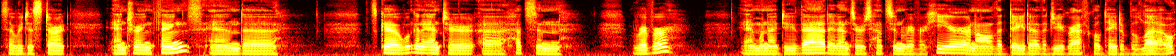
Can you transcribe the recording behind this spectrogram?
So we just start entering things and uh, let's go. We're going to enter uh, Hudson River and when I do that it enters Hudson River here and all the data the geographical data below.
